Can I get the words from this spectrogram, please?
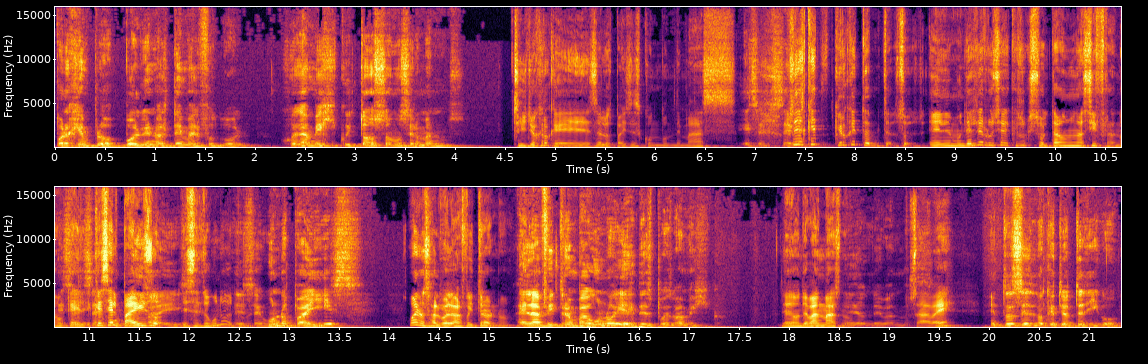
por ejemplo, volviendo al tema del fútbol, juega México y todos somos hermanos. Sí, yo creo que es de los países con donde más Es el es que creo que te- te- so- en el Mundial de Rusia creo que soltaron una cifra, ¿no? Es que, el que es el segundo país. ¿Es el segundo? el el segundo país, Bueno, salvo el anfitrión, ¿no? el anfitrión va uno y después va México. De donde van más, ¿no? De donde van más. Ve. Entonces es lo que yo te digo.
